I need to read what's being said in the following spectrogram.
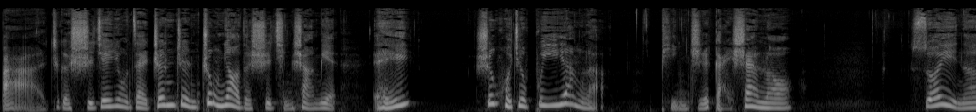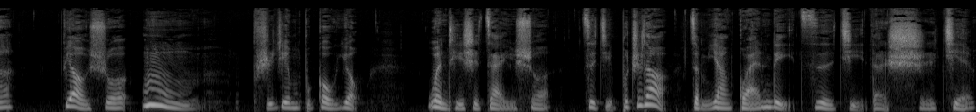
把这个时间用在真正重要的事情上面，哎。生活就不一样了，品质改善喽。所以呢，不要说嗯，时间不够用，问题是在于说自己不知道怎么样管理自己的时间。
